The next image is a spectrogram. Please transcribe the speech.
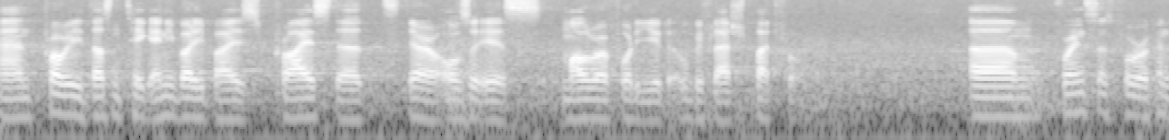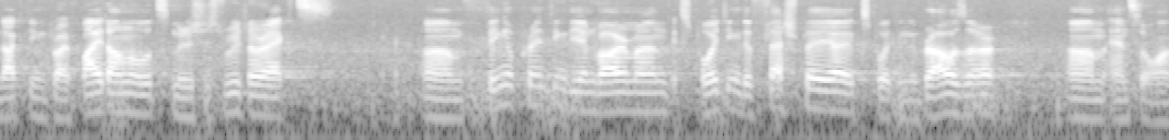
and probably doesn't take anybody by surprise that there also is malware for the Adobe Flash platform. Um, for instance, for conducting drive-by downloads, malicious redirects, um, fingerprinting the environment, exploiting the flash player, exploiting the browser, um, and so on.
